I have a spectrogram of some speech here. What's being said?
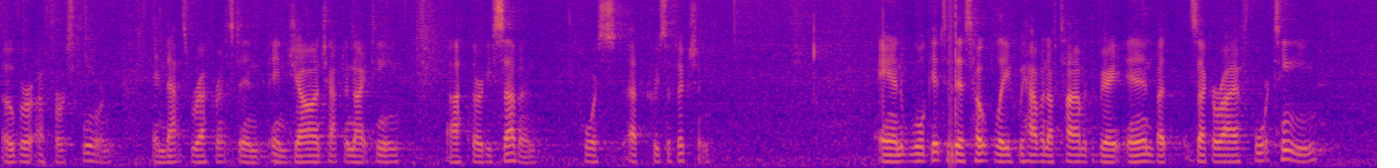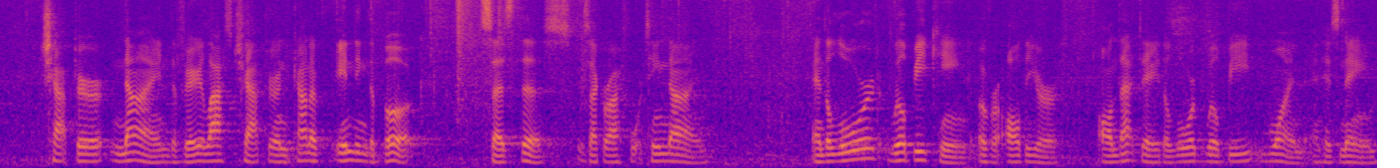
over a firstborn. And that's referenced in, in John chapter 19, uh, 37, of course, at the crucifixion. And we'll get to this hopefully if we have enough time at the very end, but Zechariah 14, chapter 9, the very last chapter, and kind of ending the book, says this Zechariah 14, 9. And the Lord will be king over all the earth. On that day, the Lord will be one, and his name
